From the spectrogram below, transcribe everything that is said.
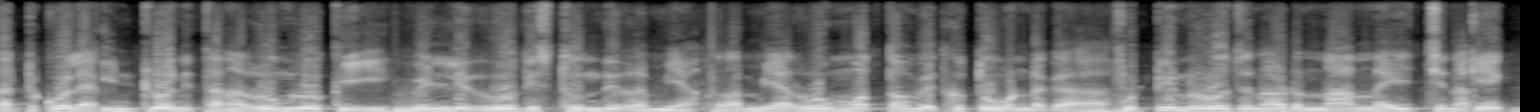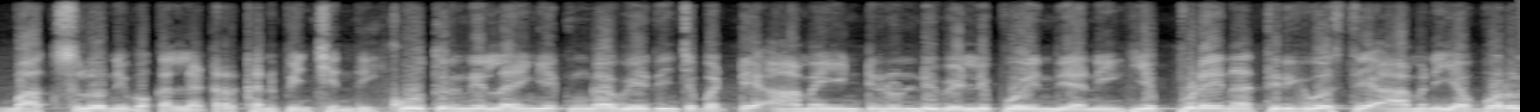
తట్టుకోలేక ఇంట్లోని తన రూమ్లోకి వెళ్ళి రోదిస్తుంది రమ్య. రమ్య రూమ్ మొత్తం వెతుకుతూ ఉండగా పుట్టినరోజు నాడు నాన్న ఇచ్చిన కేక్ బాక్స్లోని ఒక లెటర్ కనిపించింది. కూతురిని లైంగికంగా వేధించబట్టే ఆమె ఇంటి నుండి వెళ్ళిపోయింది అని. ఎప్పుడైనా తిరిగి వస్తే ఆమెను ఎవ్వరూ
